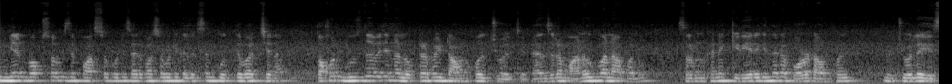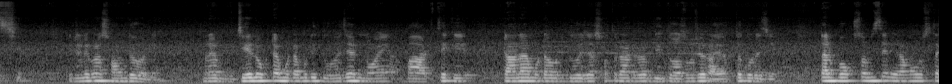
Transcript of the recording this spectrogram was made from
ইন্ডিয়ান বক্স অফিসে পাঁচশো কোটি, সাড়ে পাঁচশো কোটি কালেকশন করতে পারছে না, তখন বুঝতে হবে যে না, লোকটার ভাই ডাউনফল চলছে। ফ্যান্সরা মানুক বা না মানুক সালমান খানের কেরিয়ারে কিন্তু একটা বড় ডাউনফল চলে এসছে। এটা নিয়ে কোনো সন্দেহ নেই। মানে যে লোকটা মোটামুটি দু হাজার নয় বা আট থেকে টানা মোটামুটি দু হাজার সতেরো আঠেরো দশ বছর রাজত্ব করেছে, তার বক্স অফিসের এরকম অবস্থা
